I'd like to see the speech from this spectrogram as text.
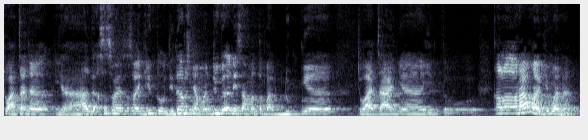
cuacanya ya agak sesuai-sesuai gitu. Jadi harus nyaman juga nih sama tempat duduknya, cuacanya gitu. Kalau Rama gimana?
